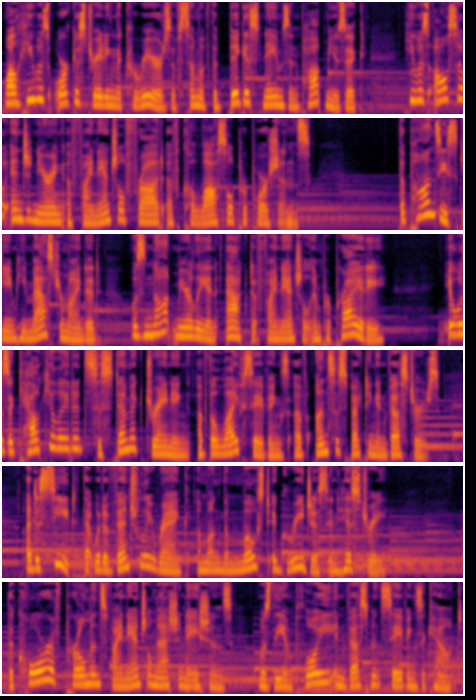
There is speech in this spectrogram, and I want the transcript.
While he was orchestrating the careers of some of the biggest names in pop music, he was also engineering a financial fraud of colossal proportions. The Ponzi scheme he masterminded was not merely an act of financial impropriety, it was a calculated, systemic draining of the life savings of unsuspecting investors, a deceit that would eventually rank among the most egregious in history. The core of Pearlman's financial machinations was the Employee Investment Savings Account,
